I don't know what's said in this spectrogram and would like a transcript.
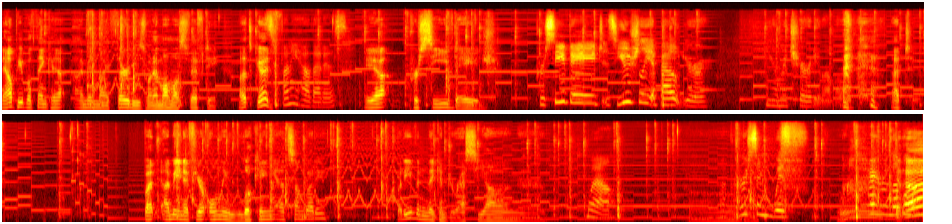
Now people think I'm in my 30s when I'm almost 50. That's good. It's funny how that is. Yeah, perceived age. Perceived age is usually about your your maturity level. That too. But I mean, if you're only looking at somebody, but even they can dress young or well, a person with Ooh. a higher level. Oh,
